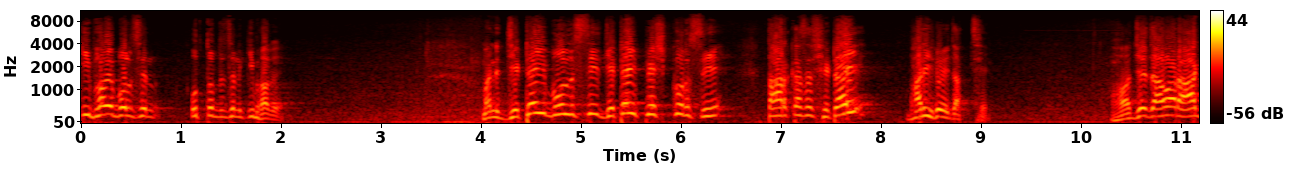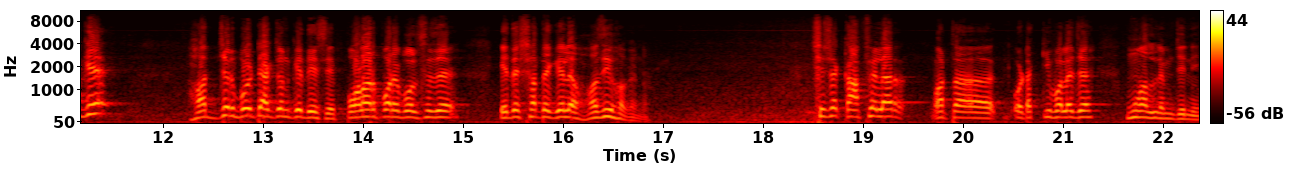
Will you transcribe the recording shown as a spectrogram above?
কীভাবে বলছেন, উত্তর দিচ্ছেন কীভাবে? মানে যেটাই বলছি, যেটাই পেশ করছি, তার কাছে সেটাই ভারী হয়ে যাচ্ছে। হজে যাওয়ার আগে হজ্জের বইটা একজনকে দিয়েছে, পড়ার পরে বলছে যে এদের সাথে গেলে হজই হবে না। শেষে কাফেলার, অর্থাৎ ওটা কি বলে যে মুয়াল্লেম যিনি,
